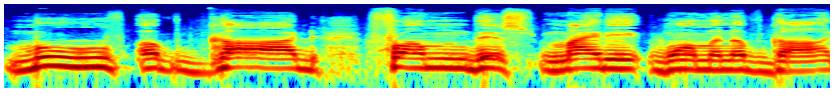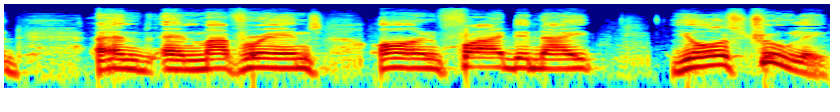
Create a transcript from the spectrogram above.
move of God from this mighty woman of God. And, and my friends, on Friday night, yours truly,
